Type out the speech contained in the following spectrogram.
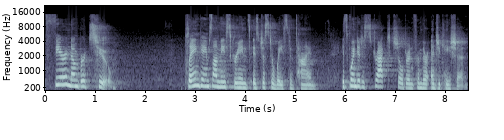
fear number two playing games on these screens is just a waste of time. It's going to distract children from their education.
